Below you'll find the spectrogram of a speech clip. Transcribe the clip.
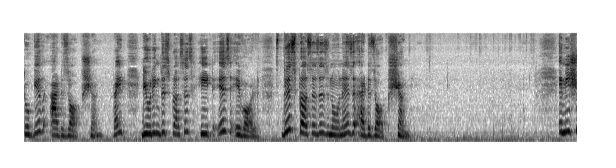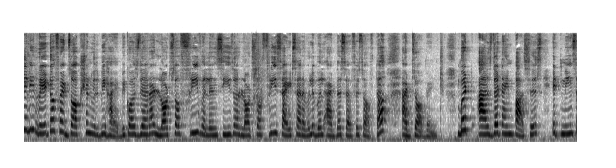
to give adsorption right? During this process heat is evolved. This process is known as adsorption Initially rate of adsorption will be high because there are lots of free valencies or lots of free sites are available at the surface of the adsorbent. But as the time passes, it means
